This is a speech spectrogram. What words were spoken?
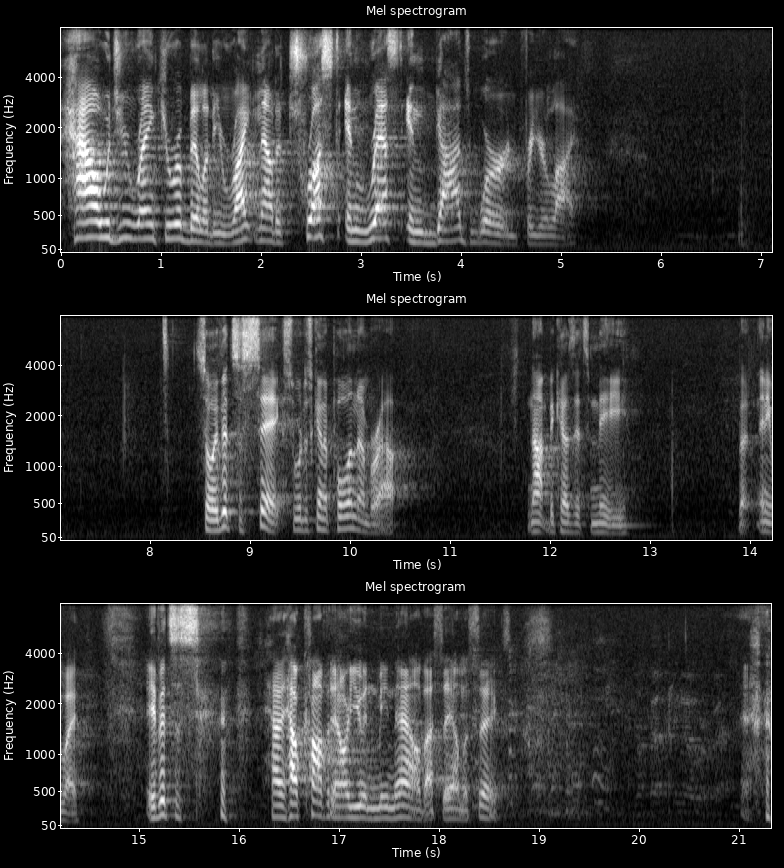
How would you rank your ability right now to trust and rest in God's word for your life? So if it's a six, we're just going to pull a number out. Not because it's me, but anyway. If it's a, How, how confident are you in me now if I say I'm a six?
